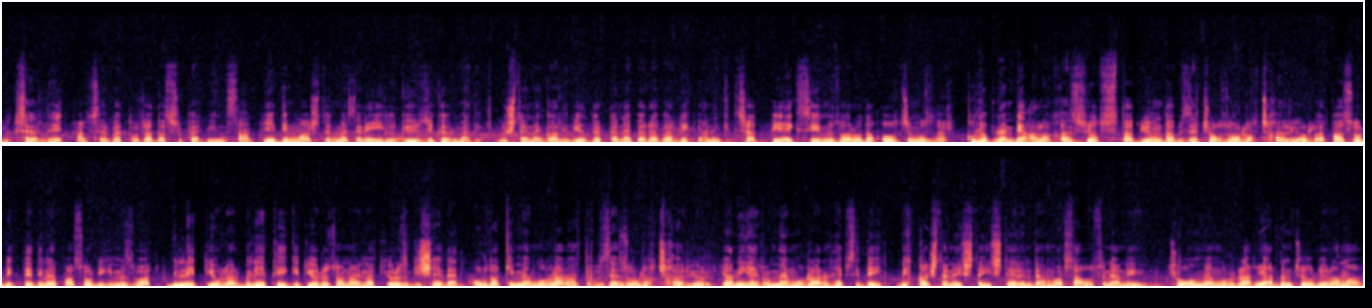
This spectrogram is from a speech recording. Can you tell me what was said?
yükseldi. Yani Servet Hoca da süper bir insan. 7 maçtır mesela ilgi yüzü görmedik. 3 tane galibiyet, 4 tane beraberlik. Yani gidişat bir eksiğimiz var o da golcümüzdür. Kulüple bir alakası yok. Stadyumda bize çok zorluk çıkarıyorlar. Pasolik dediler pasoligimiz var. Bilet diyorlar bileti gidiyoruz onaylatıyoruz gişeden. Oradaki memurlar artık bize zorluk çıkarıyor. Yani her memurların hepsi değil. Birkaç tane işte işlerinden var sağ olsun yani çoğu memurlar yardımcı oluyor ama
